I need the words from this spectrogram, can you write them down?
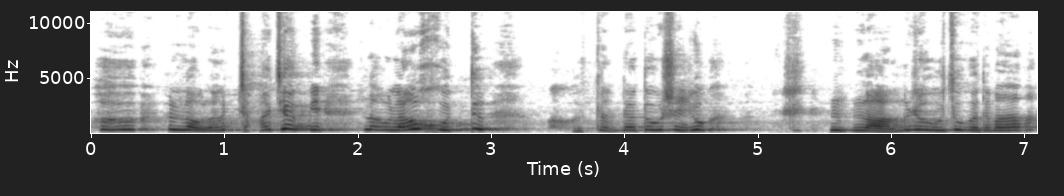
啊，老狼炸酱面，老狼馄饨，难道都是用狼肉做的吗？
